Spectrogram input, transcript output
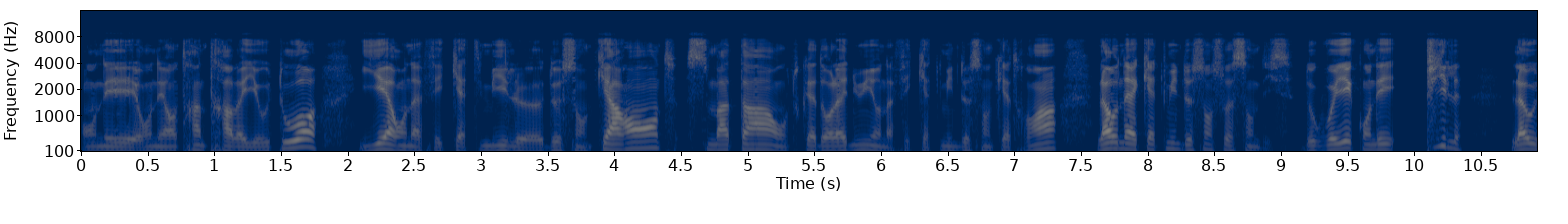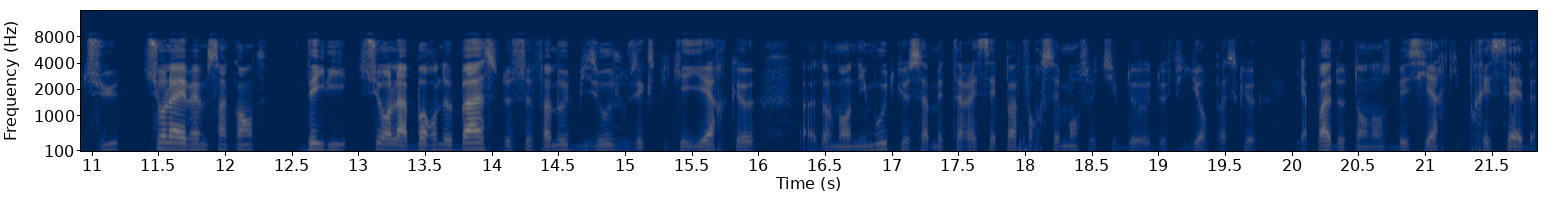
On est, en train de travailler autour. Hier, on a fait 4240. Ce matin, en tout cas dans la nuit, on a fait 4280. Là, on est à 4270. Donc, vous voyez qu'on est pile là au-dessus, sur la MM50, daily sur la borne basse de ce fameux biseau. Je vous expliquais hier que dans le morning mood que ça m'intéressait pas forcément ce type de, figure parce qu'il n'y a pas de tendance baissière qui précède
